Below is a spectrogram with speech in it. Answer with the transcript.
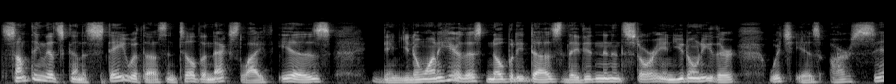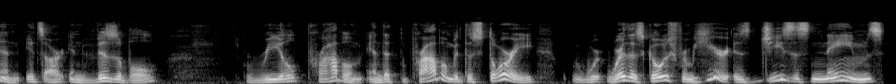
something that's going to stay with us until the next life is, and you don't want to hear this, nobody does. They didn't in the story, and you don't either, which is our sin. It's our invisible real problem. And that the problem with the story, where this goes from here, is Jesus names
